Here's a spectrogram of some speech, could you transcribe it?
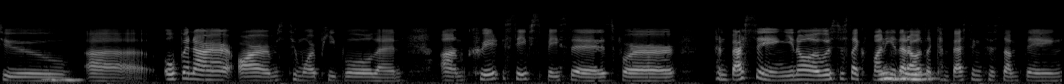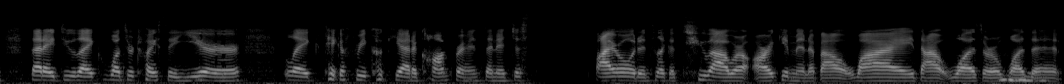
to Mhm. uh, open our arms to more people and um, create safe spaces for confessing. You know, it was just like funny that I was like Mhm. confessing to something that I do like once or twice a year, like take a free cookie at a conference, and it just spiraled into like a two hour argument about why that was or Mhm. wasn't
